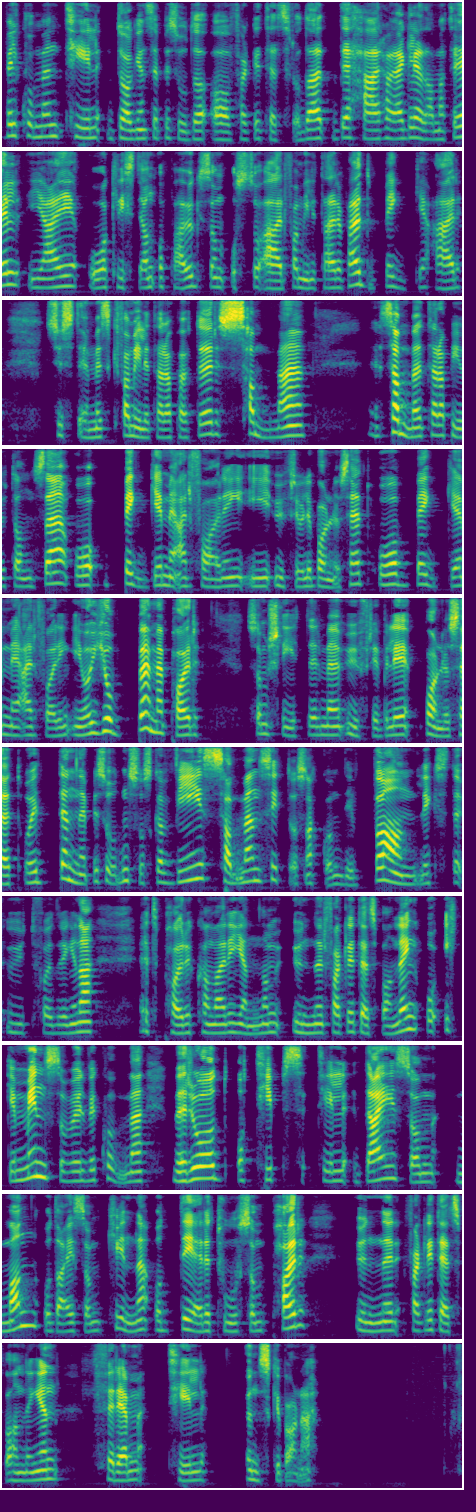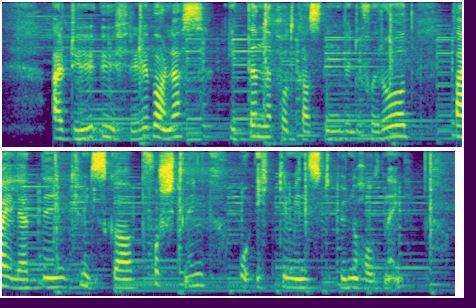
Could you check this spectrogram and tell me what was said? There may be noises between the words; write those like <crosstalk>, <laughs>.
Velkommen til dagens episode av Fertilitetsrådet. Det her har jeg gleda meg til. Jeg og Kristian Opphaug, som også er familieterapeut, begge er systemisk familieterapeuter. Samme, samme terapiutdannelse og begge med erfaring i ufrivillig barnløshet. Og begge med erfaring i å jobbe med par som sliter med ufrivillig barnløshet. Og i denne episoden så skal vi sammen sitte og snakke om de vanligste utfordringene et par kan være igjennom under fertilitetsbehandling. Og ikke minst så vil vi komme med råd og tips til deg som mann og deg som kvinne, og dere to som par under fertilitetsbehandlingen frem til ønskebarnet. Er du ufrivillig barnløs? I denne podkasten vil du få råd, veiledning, kunnskap, forskning og ikke minst underholdning.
